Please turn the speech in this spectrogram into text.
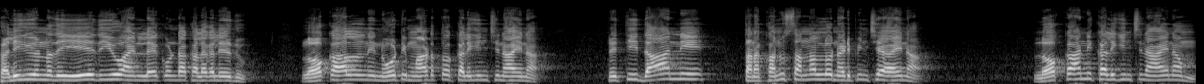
కలిగి ఉన్నది ఏదియో ఆయన లేకుండా కలగలేదు. లోకాలని నోటి మాటతో కలిగించిన ఆయన ప్రతి దాన్ని తన కనుసన్నల్లో నడిపించే ఆయన లోకాన్ని కలిగించిన ఆయన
